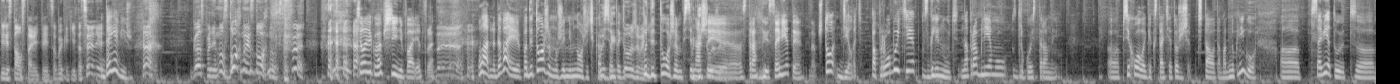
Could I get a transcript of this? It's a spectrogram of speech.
перестал ставить перед собой какие-то цели. Да, я вижу. Ха! Господи, ну сдохну и сдохну. Человек вообще не парится. да. Ладно, давай подытожим уже немножечко все-таки. Подытожим все наши э, странные советы. Да. Что делать? Попробуйте взглянуть на проблему с другой стороны. Э, Психологи, кстати, я тоже читала там одну книгу, э, советуют э,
